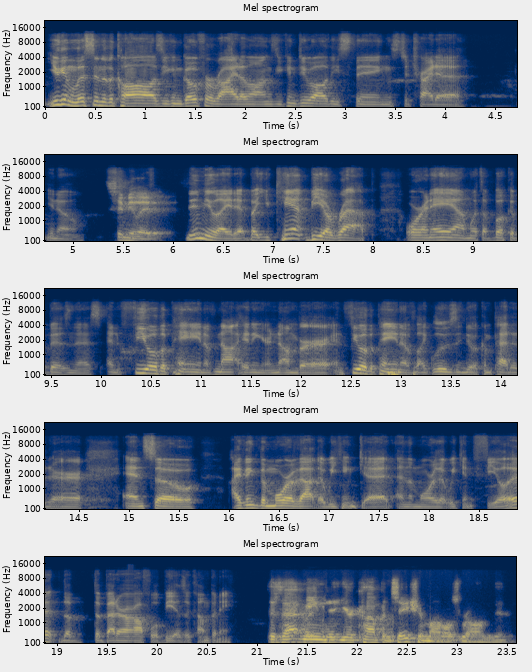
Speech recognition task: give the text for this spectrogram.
you can listen to the calls, you can go for ride-alongs, you can do all these things to try to, you know, simulate it. Simulate it, but you can't be a rep or an AM with a book of business and feel the pain of not hitting your number and feel the pain of like losing to a competitor. And so I think the more of that that we can get and the more that we can feel it, the the better off we'll be as a company. Does that mean that your compensation model is wrong then?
